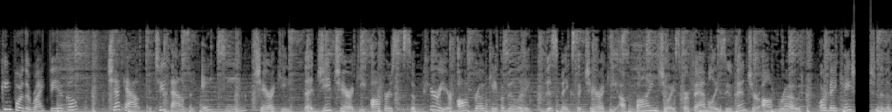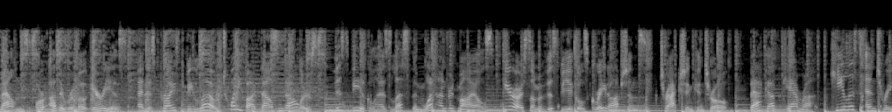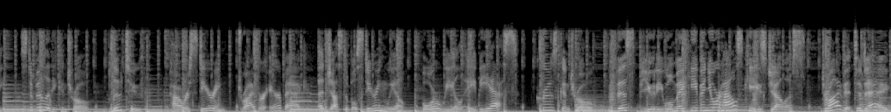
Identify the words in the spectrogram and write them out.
Looking for the right vehicle? Check out the 2018 Cherokee. The Jeep Cherokee offers superior off-road capability. This makes the Cherokee a fine choice for families who venture off-road or vacation in the mountains or other remote areas and is priced below $25,000. This vehicle has less than 100 miles. Here are some of this vehicle's great options. Traction control, backup camera, keyless entry, stability control, Bluetooth, power steering, driver airbag, adjustable steering wheel, four-wheel ABS, cruise control. This beauty will make even your house keys jealous. Drive it today.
